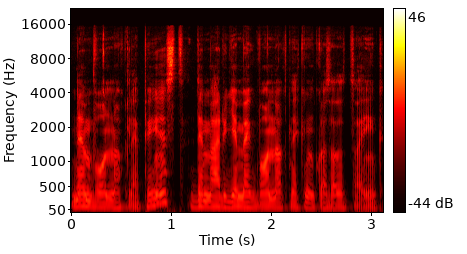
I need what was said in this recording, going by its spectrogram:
nem vonnak le pénzt, de már ugye megvannak nekünk az adataink.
